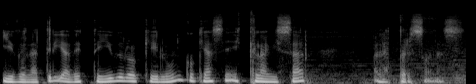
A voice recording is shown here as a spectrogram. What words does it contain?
idolatría, de este ídolo que lo único que hace es esclavizar a las personas.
